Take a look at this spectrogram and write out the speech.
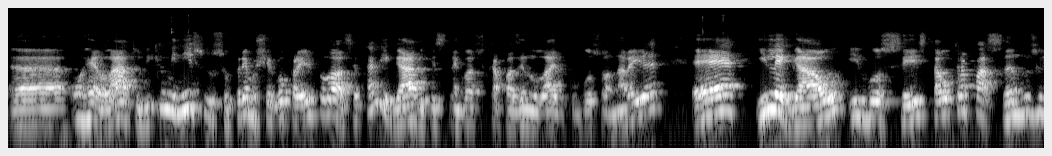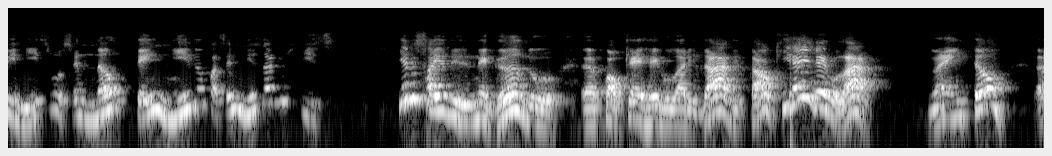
uh, um relato de que o ministro do Supremo chegou para ele e falou: oh, você está ligado que esse negócio de ficar fazendo live com o Bolsonaro aí é, é ilegal e você está ultrapassando os limites, você não tem nível para ser ministro da Justiça. E ele saiu de, negando é, qualquer irregularidade e tal, que é irregular. Não é? Então, é,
